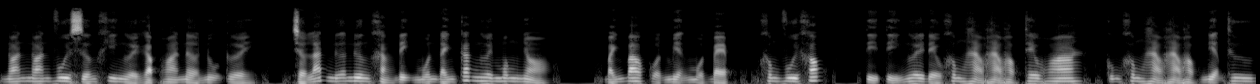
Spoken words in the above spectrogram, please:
Noan noan vui sướng khi người gặp hòa nở nụ cười, chờ lát nữa nương khẳng định muốn đánh các ngươi mông nhỏ. Bánh bao cuộn miệng một bẹp, không vui khóc, tỷ tỷ ngươi đều không hảo hảo học theo hoa, cũng không hảo hảo học niệm thư,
